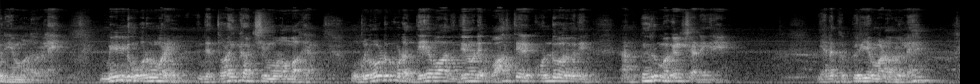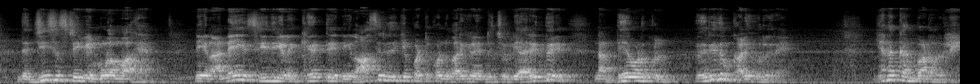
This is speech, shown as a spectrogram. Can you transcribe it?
பிரியமானவர்களே மீண்டும் ஒருமுறை இந்த தொலைக்காட்சி மூலமாக உங்களோடு கூட தேவாதி தேவனுடைய வார்த்தையை கொண்டு வருவதில் நான் பெரும் மகிழ்ச்சி அடைகிறேன். எனக்கு பிரியமானவர்களே இந்த ஜீசஸ் டிவியின் மூலமாக நீங்கள் அநேக செய்திகளை கேட்டு நீங்கள் ஆசீர்வதிக்கப்பட்டு கொண்டு வருகிறேன் என்று சொல்லி அறிந்து நான் தேவனுக்குள் பெரிதும் கழிவுறுகிறேன் எனக்கு அன்பானவர்களே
